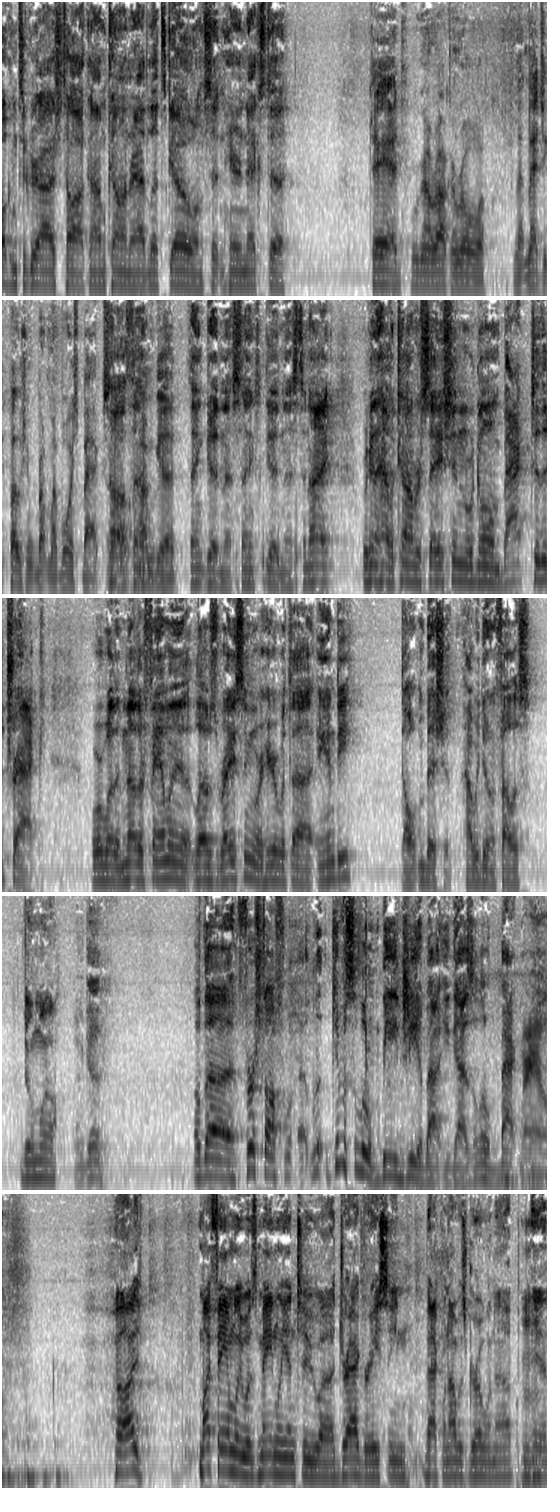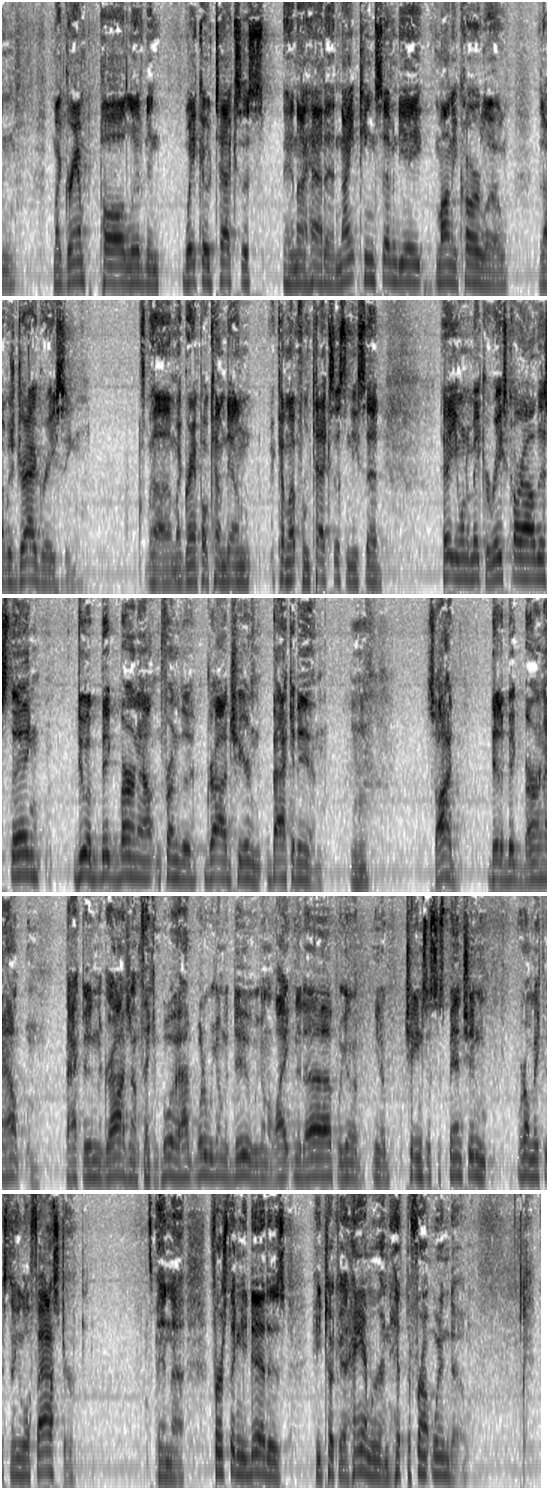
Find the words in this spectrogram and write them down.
Hey everyone, welcome to Garage Talk. I'm Conrad. Let's go. I'm sitting here next to Ted, we're gonna rock and roll. That magic potion brought my voice back, so Oh, thank- I'm good. Thank goodness. Thank goodness. Tonight we're going to have a conversation. We're going back to the track. We're with another family that loves racing. We're here with uh, Andy, Dalton Bishop. How we doing, fellas? Doing well. Doing good. Well, the first off, uh, give us a little BG about you guys, a little background. Well, I, my family was mainly into uh, drag racing back when I was growing up, and my grandpa lived in Waco, Texas, and I had a 1978 Monte Carlo that I was drag racing. Uh, my grandpa come down, come up from Texas, and he said, "Hey, you want to make a race car out of this thing? Do a big burnout in front of the garage here and back it in." So I did a big burnout and backed it in the garage. And I'm thinking, boy, I, what are we going to do? We're going to lighten it up. We're going to, you know, change the suspension. We're going to make this thing a little faster. And uh, first thing he did is he took a hammer and hit the front window,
